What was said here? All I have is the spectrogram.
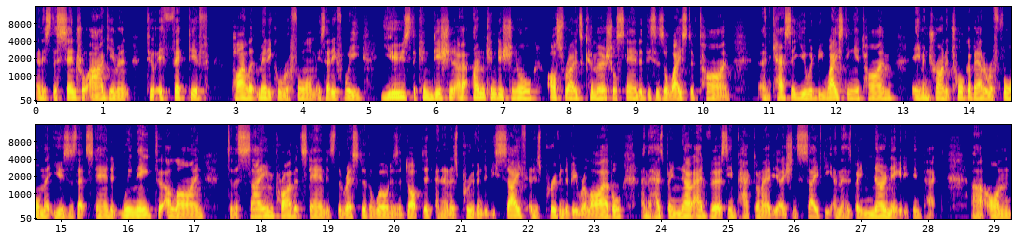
and it's the central argument to effective pilot medical reform is that if we use the condition uh, unconditional Austroads commercial standard, this is a waste of time. And CASA, you would be wasting your time even trying to talk about a reform that uses that standard. We need to align to the same private standards the rest of the world has adopted, and it has proven to be safe, it has proven to be reliable, and there has been no adverse impact on aviation safety, and there has been no negative impact uh, on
